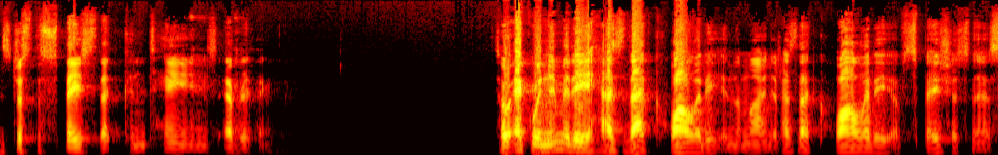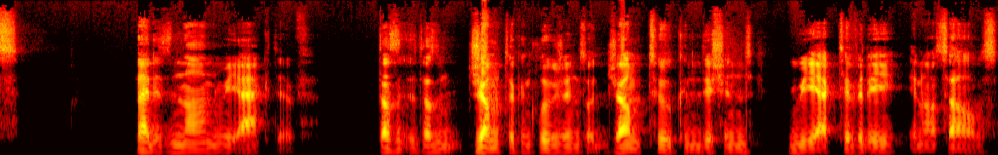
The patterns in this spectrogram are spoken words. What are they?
It's just the space that contains everything. So equanimity has that quality in the mind. It has that quality of spaciousness that is non-reactive. It doesn't, it doesn't jump to conclusions or jump to conditioned reactivity in ourselves.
